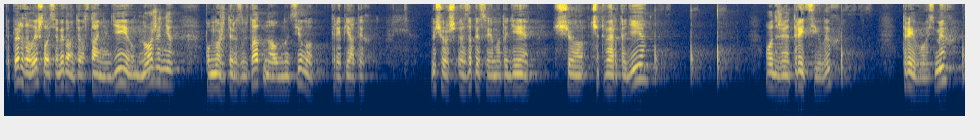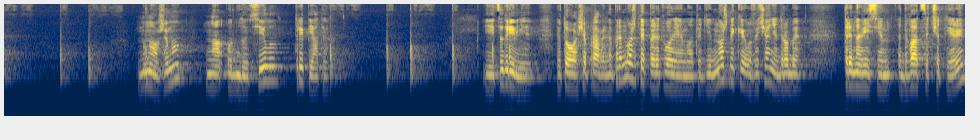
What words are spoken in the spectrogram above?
Тепер залишилося виконати останню дію множення, помножити результат на 1,3. Ну що ж, записуємо тоді, що четверта дія. Отже, 3 цілих, 3 восьмих множимо на 1,3. І це дорівнює. Для того, щоб правильно примножити, перетворюємо тоді множники у звичайні дроби 3 на 8 – 24.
